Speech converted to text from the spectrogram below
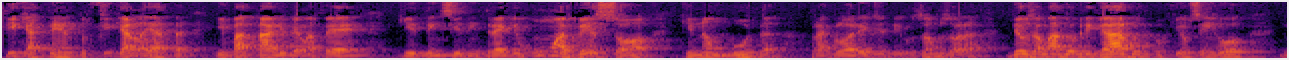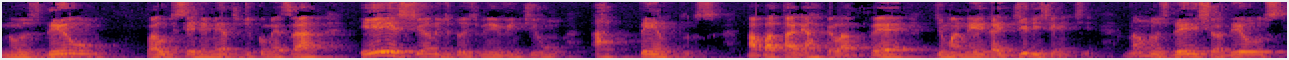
Fique atento, fique alerta e batalhe pela fé que tem sido entregue uma vez só, que não muda para a glória de Deus. Vamos orar. Deus amado, obrigado porque o Senhor nos deu para o discernimento de começar este ano de 2021 atentos a batalhar pela fé de maneira diligente. Não nos deixe, ó Deus,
